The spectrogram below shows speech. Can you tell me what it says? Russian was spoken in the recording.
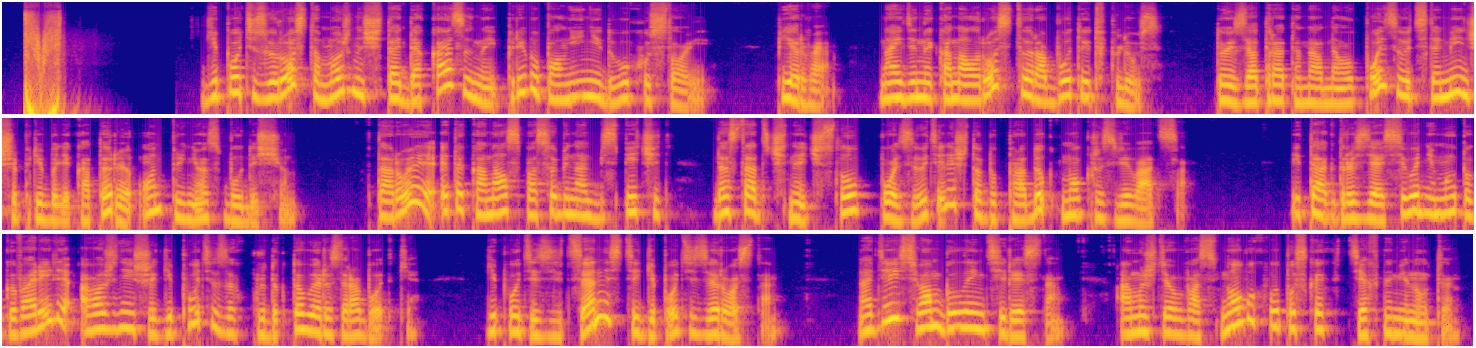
Гипотезу роста можно считать доказанной при выполнении двух условий. Первое. Найденный канал роста работает в плюс, то есть затраты на одного пользователя меньше прибыли, которую он принес в будущем. Второе – это канал способен обеспечить достаточное число пользователей, чтобы продукт мог развиваться. Итак, друзья, сегодня мы поговорили о важнейших гипотезах продуктовой разработки. Гипотезе ценности гипотезе роста. Надеюсь, вам было интересно. А мы ждем вас в новых выпусках Техноминуты.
